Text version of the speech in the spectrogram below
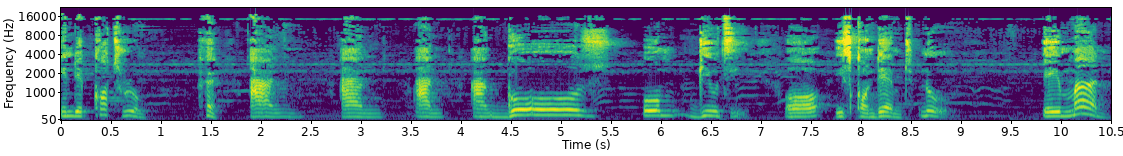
in the courtroom and and and and goes home guilty or is condemned? No. A man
